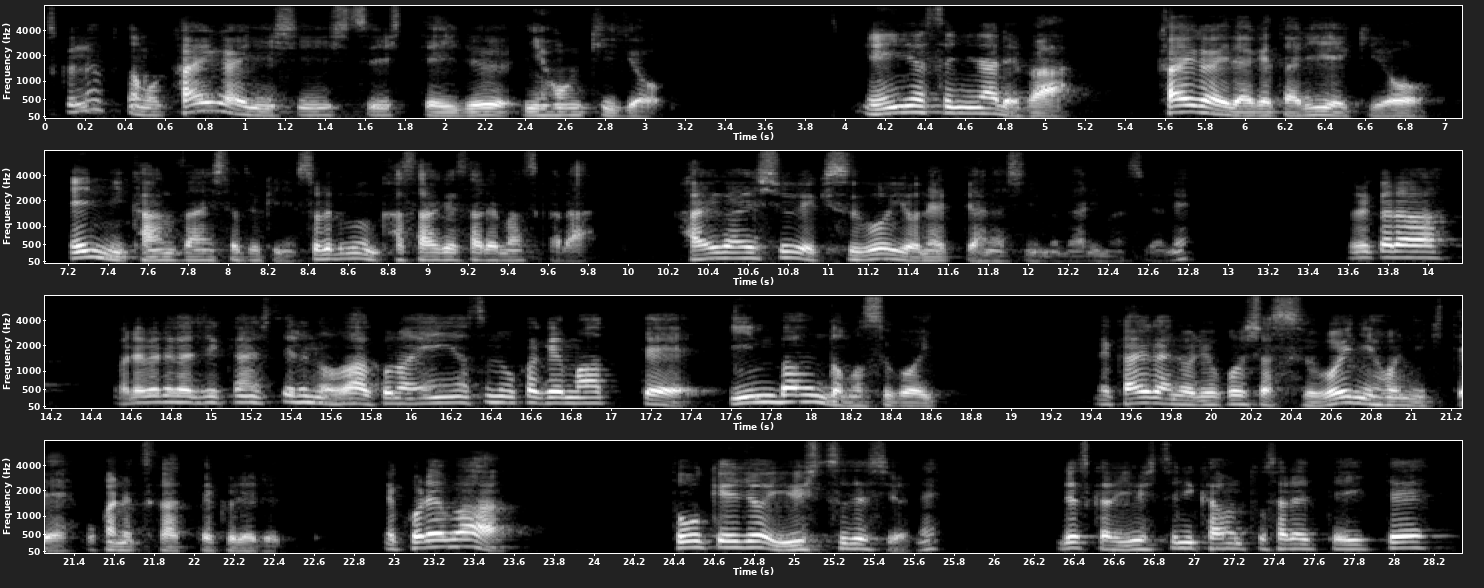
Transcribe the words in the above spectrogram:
少なくとも海外に進出している日本企業円安になれば海外で上げた利益を円に換算した時にそれの分かさ上げされますから海外収益すごいよねって話にもなりますよね。それから我々が実感しているのはこの円安のおかげもあってインバウンドもすごい。で海外の旅行者すごい日本に来てお金使ってくれる。でこれは統計上は輸出ですよね。ですから輸出にカウントされていて、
